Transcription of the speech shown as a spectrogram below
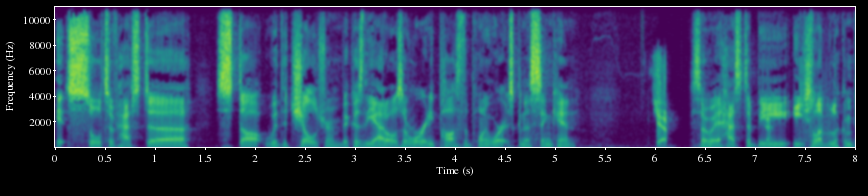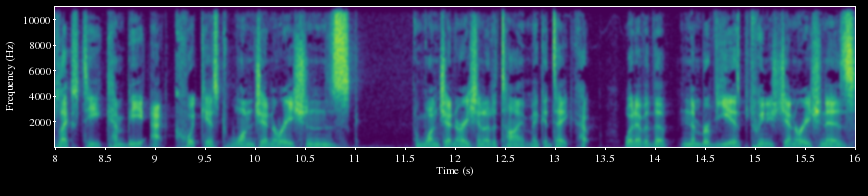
it sort of has to start with the children because the adults have already passed the point where it's going to sink in. Yep. So it has to be each level of complexity can be at quickest one generation's one generation at a time. It could take whatever the number of years between each generation is.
